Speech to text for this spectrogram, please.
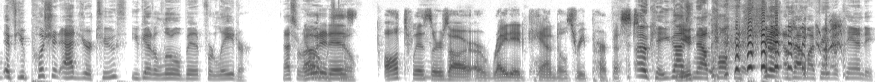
Because if you push it out of your tooth, you get a little bit for later. That's what You know I what it always is? All Twizzlers are are Rite Aid candles repurposed. Okay, you guys You- are now talking shit about my favorite candy.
